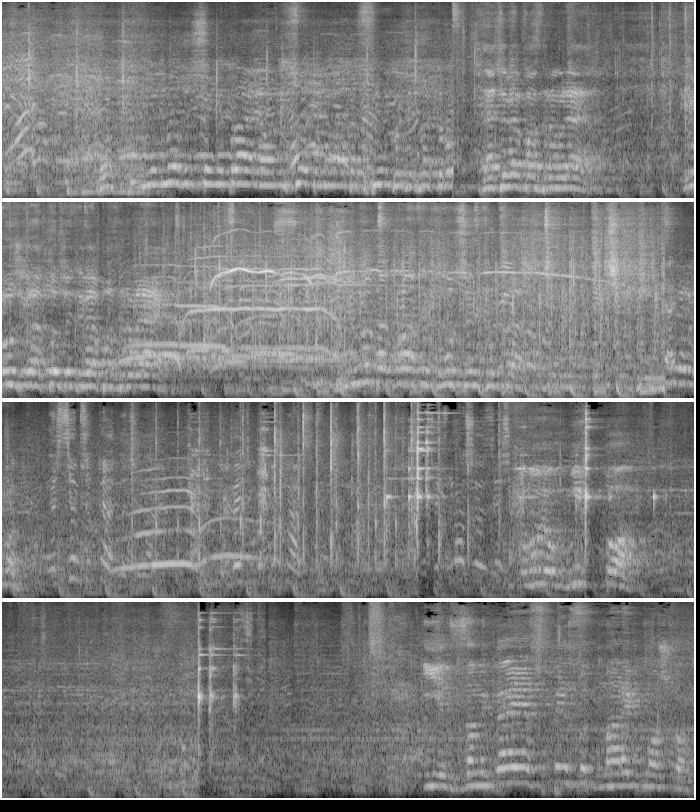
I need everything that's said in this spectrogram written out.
Вот немножечко неправильно он несет, ему надо спинку держать. Я тебя поздравляю. И Ужгород тоже тебя поздравляет. 20 лучший результат. 75 начинаем. Дайте по 15. Значит, наша Встановив ніхто. І замикає список Марик Мошко.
